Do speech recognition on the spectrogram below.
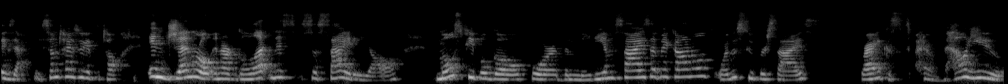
Exactly. Sometimes we get the tall. In general, in our gluttonous society, y'all, most people go for the medium size at McDonald's or the super size, right? Because it's better value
